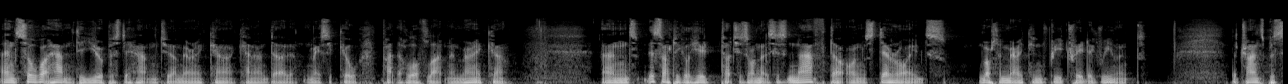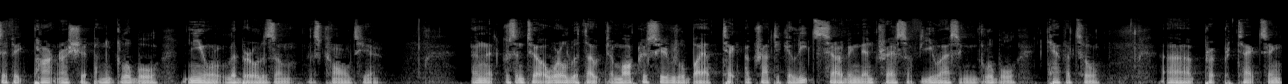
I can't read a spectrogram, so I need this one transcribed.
And so what happened to Europe is to happen to America, Canada, Mexico, in fact the whole of Latin America. And this article here touches on it. It says NAFTA on steroids, North American Free Trade Agreement. The Trans-Pacific Partnership and Global Neoliberalism is called here. And it goes into a world without democracy ruled by a technocratic elite serving the interests of US and global capital uh, pr- protecting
